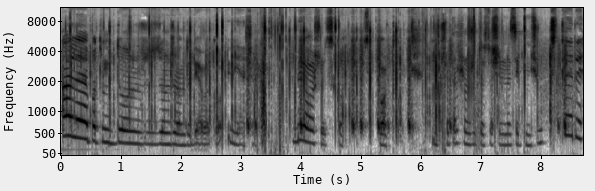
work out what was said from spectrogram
ale potem dąż- zdążyłam do białego i wiecie, było wszystko spoko. I przepraszam, że to jest 18.54,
